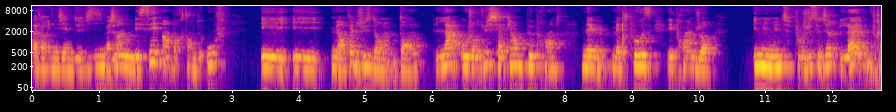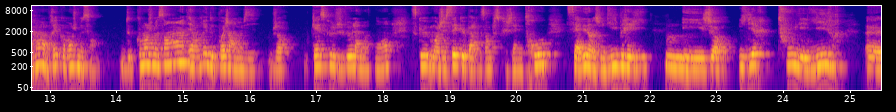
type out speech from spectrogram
avoir une hygiène de vie, machin. Mm. Et c'est important de ouf. Et, et, mais en fait, juste dans, dans là, aujourd'hui, chacun peut prendre, même mettre pause et prendre genre une minute pour juste se dire là, vraiment, en vrai, comment je me sens? De comment je me sens et en vrai, de quoi j'ai envie? Genre, qu'est-ce que je veux là maintenant? Parce que moi, je sais que par exemple, ce que j'aime trop, c'est aller dans une librairie Mm. et genre lire tous les livres, euh,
